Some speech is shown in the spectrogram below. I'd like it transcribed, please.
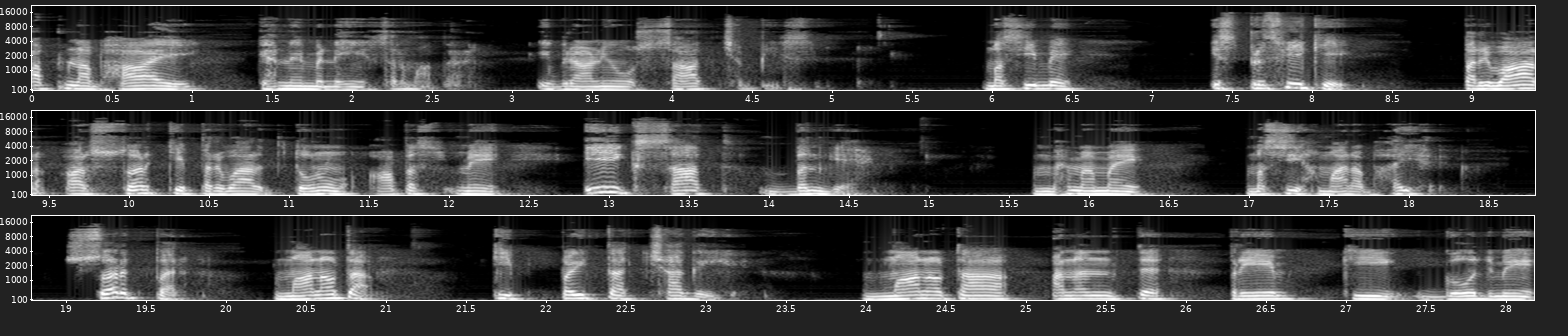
अपना भाई कहने में नहीं शर्माता है। इब्रानियों सात छब्बीस। मसीह में इस पृथ्वी के परिवार और स्वर्ग के परिवार दोनों आपस में एक साथ बन गए हैं। महिमामय मसीह हमारा भाई है। स्वर्ग पर मानवता की पवित्रता छा गई है। मानवता अनंत प्रेम की गोद में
